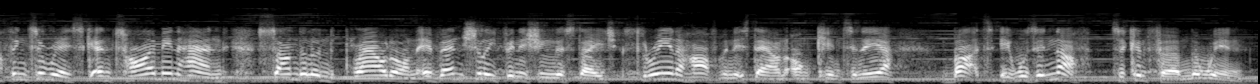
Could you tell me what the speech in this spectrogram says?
Nothing to risk and time in hand, Sunderland ploughed on, eventually finishing the stage three and a half minutes down on Quintanilla, but it was enough to confirm the win.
